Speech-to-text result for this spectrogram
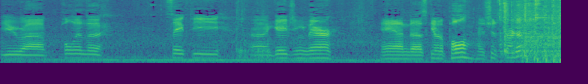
You uh, pull in the safety uh, engaging there and uh, let's give it a pull. It should start up.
